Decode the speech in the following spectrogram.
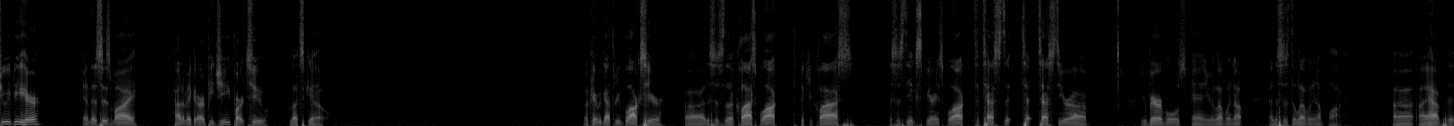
Chewy B here, and this is my How to Make an RPG Part 2. Let's go. Okay, we got three blocks here. Uh, this is the class block to pick your class. This is the experience block to test it, test your uh, your variables and your leveling up, and this is the leveling up block. Uh, I have the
